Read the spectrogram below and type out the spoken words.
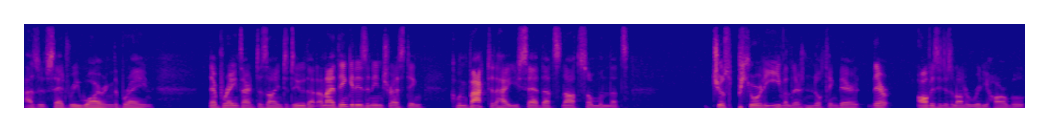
as we've said, rewiring the brain. Their brains aren't designed to do that. And I think it is an interesting, coming back to how you said, that's not someone that's just purely evil. There's nothing there. There obviously there's a lot of really horrible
